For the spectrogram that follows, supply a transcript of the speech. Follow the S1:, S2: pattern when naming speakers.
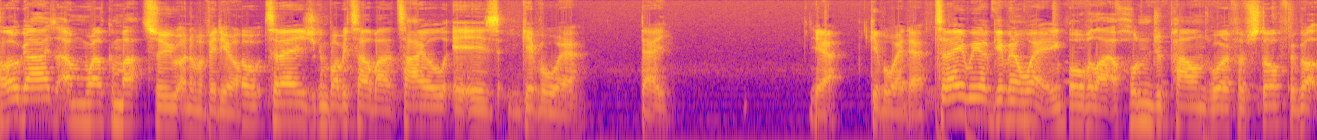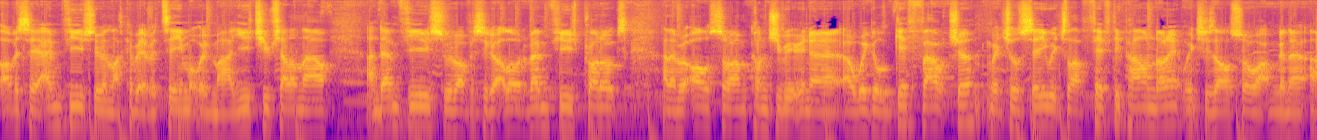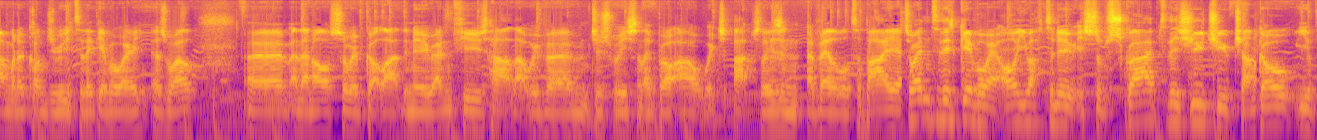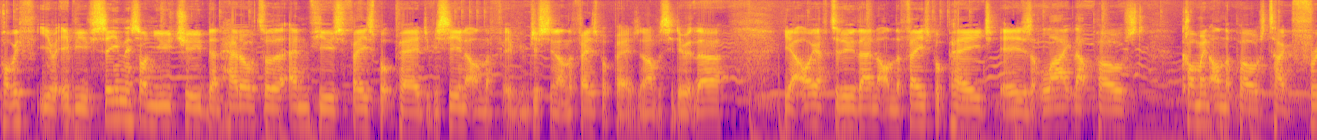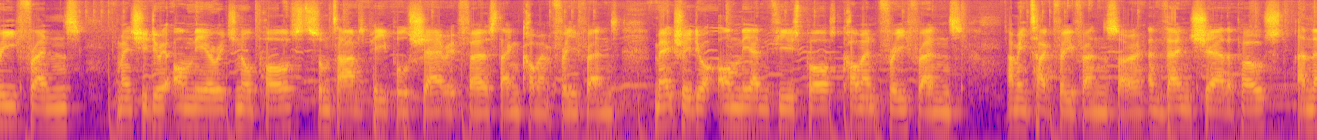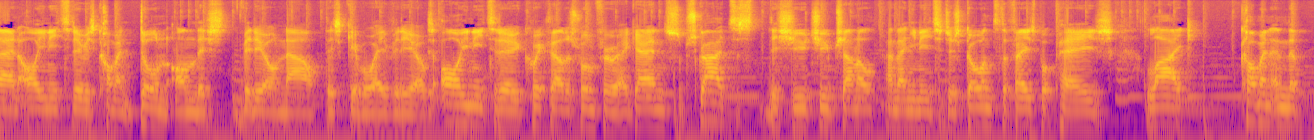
S1: Hello guys and welcome back to another video. So today as you can probably tell by the title it is giveaway day. Yeah giveaway day. Today we are giving away over like a hundred pounds worth of stuff. We've got obviously N-FUSE doing like a bit of a team up with my YouTube channel now and N-FUSE. We've obviously got a load of N-FUSE products and then we're also I'm contributing a, a Wiggle gift voucher which you'll see which will have 50 pound on it which is also what I'm gonna I'm gonna contribute to the giveaway as well. Um, and then also we've got like the new N-FUSE hat that we've um, just recently brought out which actually isn't available to buy yet. To enter this giveaway all you have to do is subscribe to this YouTube channel. Go, you probably, if you've seen this on YouTube then head over to the N-FUSE Facebook page. If you've seen it on the, if you've just seen it on the Facebook page then obviously do it there. Yeah, all you have to do then on the Facebook page is like that post, comment on the post, tag three friends Make sure you do it on the original post. Sometimes people share it first, then comment three friends. Make sure you do it on the N-FUSE post, comment three friends. I mean tag three friends, sorry. And then share the post. And then all you need to do is comment done on this video now, this giveaway video. That's all you need to do. Quickly, I'll just run through it again. Subscribe to this YouTube channel. And then you need to just go onto the Facebook page, like, comment in the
